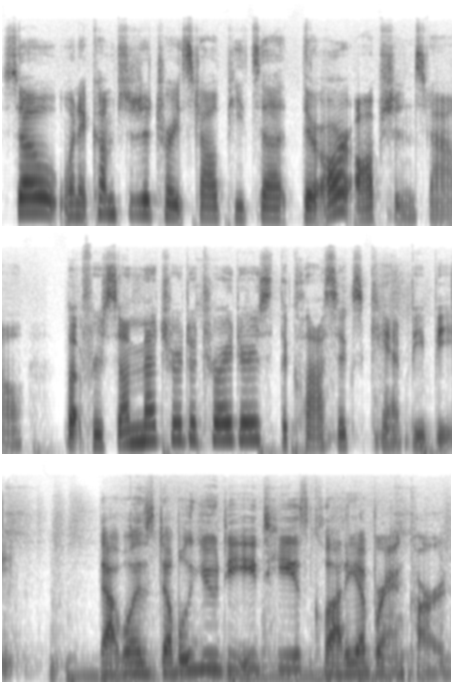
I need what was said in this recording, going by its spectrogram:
So, when it comes to Detroit style pizza, there are options now. But for some Metro Detroiters, the classics can't be beat. That was WDET's Claudia Brancard.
